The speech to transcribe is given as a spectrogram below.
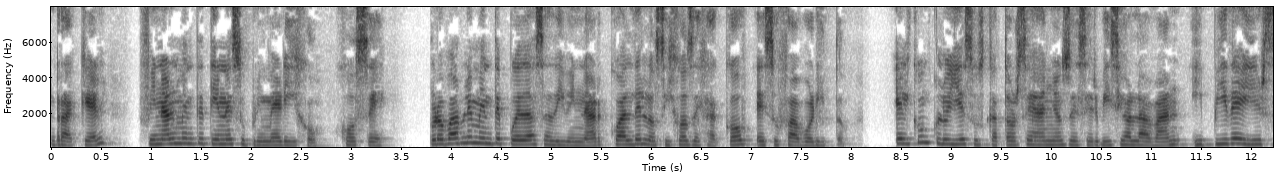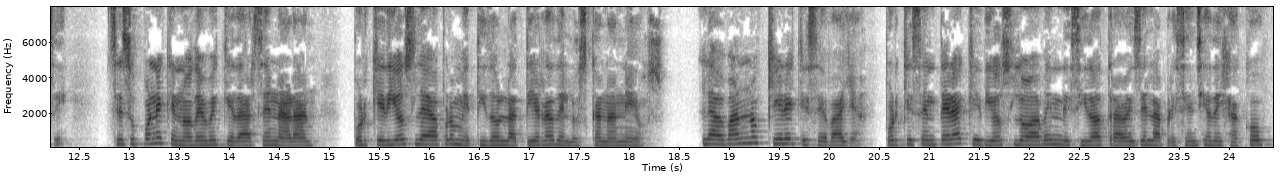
Raquel, finalmente tiene su primer hijo, José. Probablemente puedas adivinar cuál de los hijos de Jacob es su favorito. Él concluye sus catorce años de servicio a Labán y pide irse. Se supone que no debe quedarse en Harán, porque Dios le ha prometido la tierra de los cananeos. Labán no quiere que se vaya, porque se entera que Dios lo ha bendecido a través de la presencia de Jacob,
